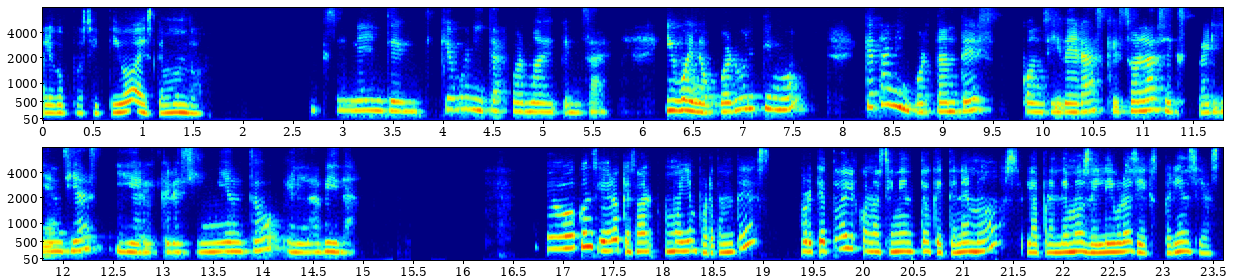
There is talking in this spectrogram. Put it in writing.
algo positivo a este mundo. Excelente, qué bonita forma de pensar. Y bueno, por último, ¿Qué tan importantes consideras que son las experiencias y el crecimiento en la vida? Yo considero que son muy importantes porque todo el conocimiento que tenemos lo aprendemos de libros y experiencias.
